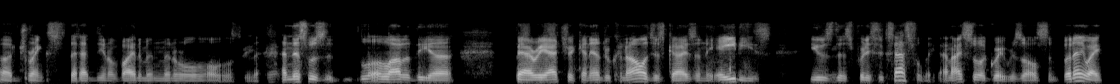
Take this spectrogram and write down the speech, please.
uh, drinks that had, you know, vitamin, mineral, and this was a lot of the uh, bariatric and endocrinologist guys in the 80s used this pretty successfully, and I saw great results. But anyway,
